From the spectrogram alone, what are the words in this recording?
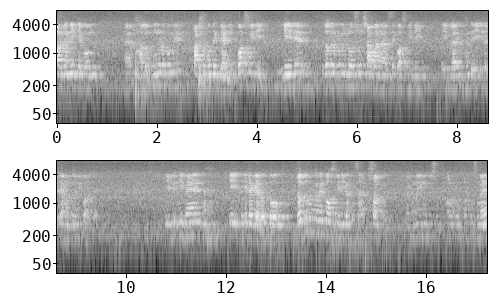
অর্গানিক এবং ভালো। কোনো রকমের পার্শ্ব প্রতিক্রিয়া নেই। কসমেটিক মেয়েদের যত রকমের লোশন, সাবান আছে কসমেটিক এগুলা, এখান থেকে এটাতে আমার তৈরি করা যায়? ইভেন এটা গেল। তো যত রকমের কসমেটিক আছে স্যার সব এখন এই মধ্যে অল্প অল্প সময়ে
